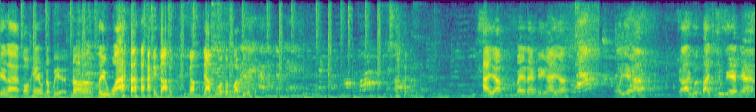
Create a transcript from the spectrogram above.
vậy là con heo nó bị nó tiêu quá hai tờ 500 của tâm mì hai tàu 500 ngàn ngon quá Ai vậy? Mẹ đang điện ai vậy? Ủa vậy hả? Rồi goodbye see you again nha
